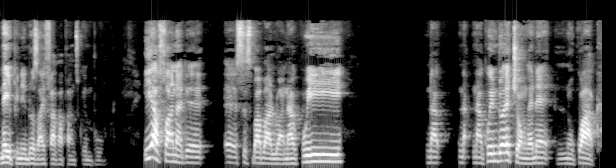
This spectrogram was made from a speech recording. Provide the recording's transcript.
neyiphi na into ozayifaka phantsi kwempumlo. Iyafana ke eh, sisibabalwa nakwi nakwinto ejongene nokwakha.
